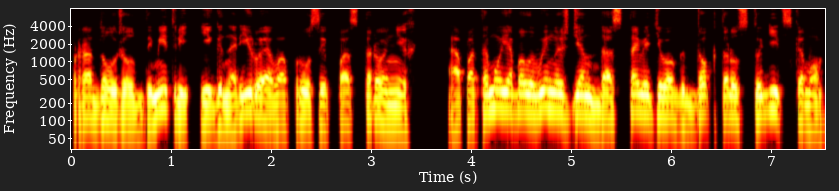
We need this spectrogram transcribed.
продолжил Дмитрий, игнорируя вопросы посторонних а потому я был вынужден доставить его к доктору Студицкому,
